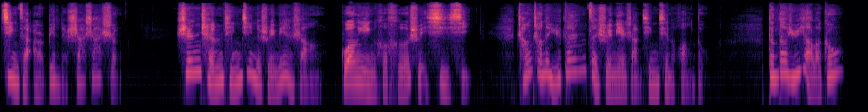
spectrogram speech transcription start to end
近在耳边的沙沙声，深沉平静的水面上，光影和河水细细，长长的鱼竿在水面上轻轻的晃动。等到鱼咬了钩。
